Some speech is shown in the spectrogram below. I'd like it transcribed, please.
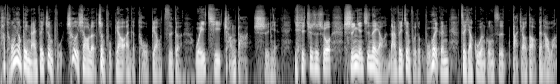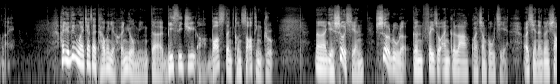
它同样被南非政府撤销了政府标案的投标资格，为期长达十年。也就是说，十年之内啊，南非政府都不会跟这家顾问公司打交道，跟他往来。还有另外一家在台湾也很有名的 BCG 啊，Boston Consulting Group。那也涉嫌涉入了跟非洲安哥拉官商勾结，而且呢跟沙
